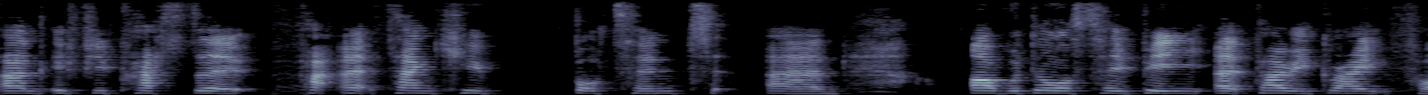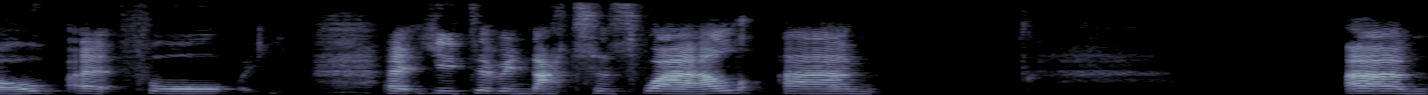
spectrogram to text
um, if you press the uh, thank you button to, um, I would also be uh, very grateful uh, for uh, you doing that as well. Um, um,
